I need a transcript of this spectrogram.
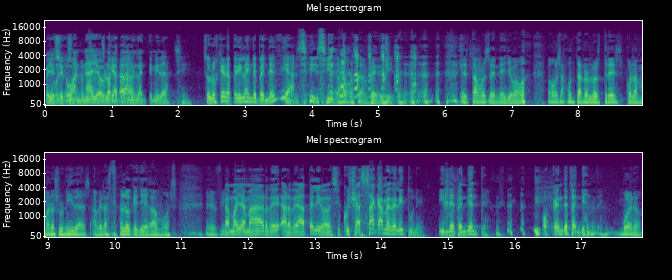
Oye, yo soy como solo Aznar, yo hablo catalán en la intimidad. Sí. Solo os queda pedir la independencia. Sí, sí, lo vamos a pedir. Estamos en ello. Vamos, vamos a juntarnos los tres con las manos unidas a ver hasta lo que llegamos. En fin. Vamos a llamar de, al de Apple y vamos a decir, escucha, sácame del iTunes, independiente. Oscar independiente. Bueno,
